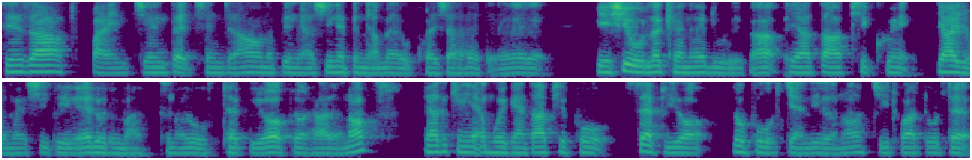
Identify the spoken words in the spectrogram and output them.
စဉ်းစားပိုင်ခြင်းတက်ခြင်းကြောင့်ပညာရှိနဲ့ပညာမဲ့ကိုခွဲခြားတတ်တယ်တဲ့ယေရှုကိုလက်ခံတဲ့လူတွေကဘုရားသားဖြစ်ခွင့်ရယုံပဲရှိသေးတယ်လို့ဒီမှာကျွန်တော်တို့ထပ်ပြီးတော့ပြောထားတယ်နော်ဘုရားသခင်ရဲ့အမွေခံသားဖြစ်ဖို့ဆက်ပြီးတော့လုပ်ဖို့ကြံသေးတယ်နော်ကြီးထွားတိုးတက်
